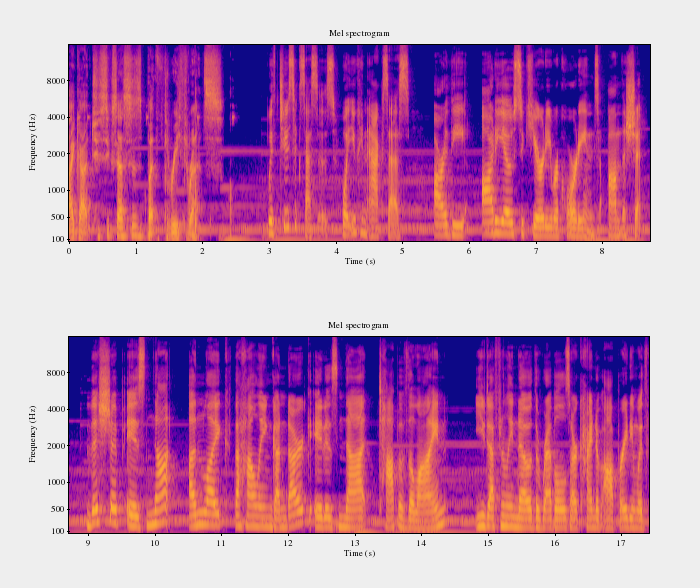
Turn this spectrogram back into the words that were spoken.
I got two successes, but three threats. With two successes, what you can access are the audio security recordings on the ship. This ship is not unlike the Howling Gundark, it is not top of the line. You definitely know the rebels are kind of operating with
